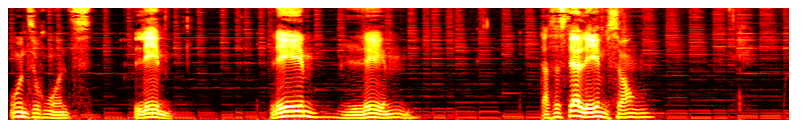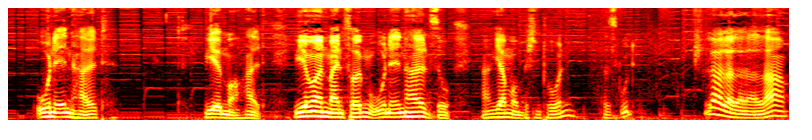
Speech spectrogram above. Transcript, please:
Und suchen uns Lehm. Lehm, Lehm. Das ist der Lehm-Song. Ohne Inhalt. Wie immer halt. Wie immer in meinen Folgen ohne Inhalt. So, ja, hier haben wir ein bisschen Ton. Das ist gut. La la la la la.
